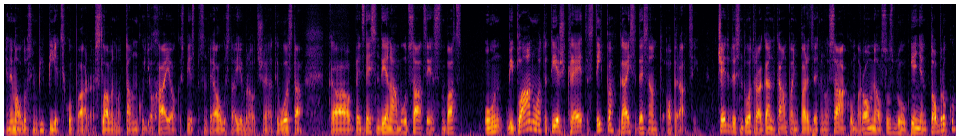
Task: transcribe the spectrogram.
ja nemaldos, viņi bija pieci kopā ar, ar slaveno tankuģi Ohio, kas 15. augustā iebrauca šajā ostā, ka pēc desmit dienām būtu sācies pats. Un bija plānota tieši Krētas tipa gaisa desanta operācija. 42. gada kampaņa paredzēja, ka no sākuma Romēls uzbruka ieņemt Tobruku,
